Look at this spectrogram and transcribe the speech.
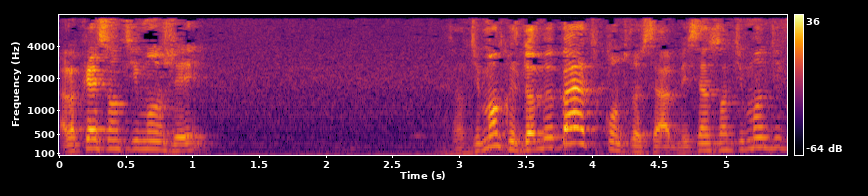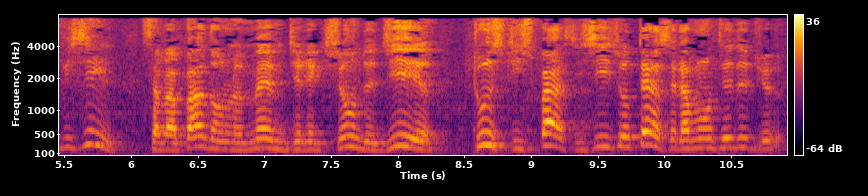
Alors quel sentiment j'ai? Un sentiment que je dois me battre contre ça, mais c'est un sentiment difficile. Ça va pas dans la même direction de dire tout ce qui se passe ici sur terre, c'est la volonté de Dieu.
